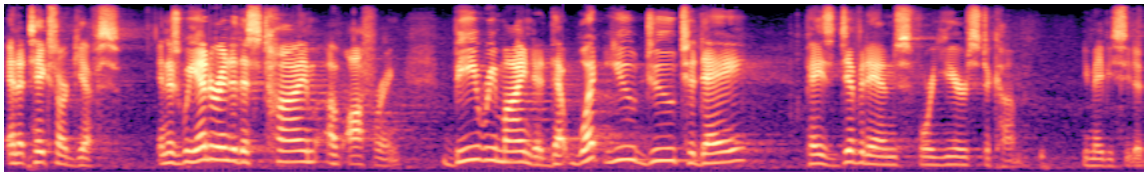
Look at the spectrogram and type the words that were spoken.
and it takes our gifts. And as we enter into this time of offering, be reminded that what you do today pays dividends for years to come. You may be seated.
